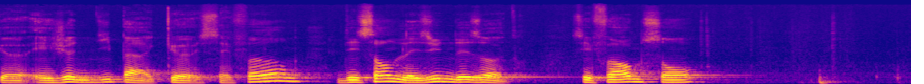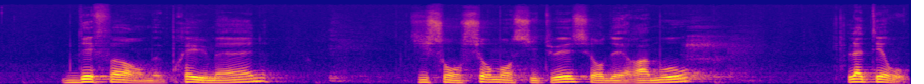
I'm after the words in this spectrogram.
que, et je ne dis pas que ces formes descendent les unes des autres. Ces formes sont des formes préhumaines qui sont sûrement situées sur des rameaux latéraux.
